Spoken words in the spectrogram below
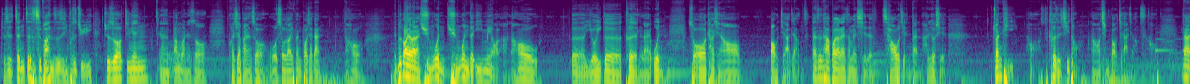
就是真 真实发生的事情，不是举例，就是说今天，嗯、傍晚的时候，快下班的时候，我收到一份报价单，然后。也不是报价单，询问询问的 email 啦。然后，呃，有一个客人来问说：“哦，他想要报价这样子。”但是他报价单上面写的超简单，他就写专题，好，课程系统，然后请报价这样子。好，那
